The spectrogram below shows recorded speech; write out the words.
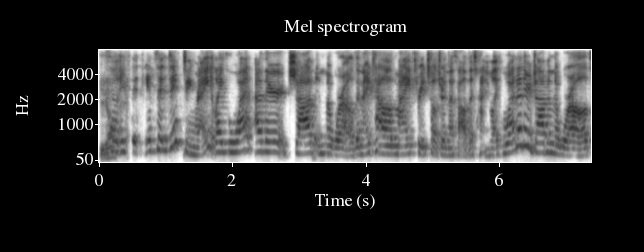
You know, so it's, it's addicting, right? Like, what other job in the world? And I tell my three children this all the time. Like, what other job in the world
